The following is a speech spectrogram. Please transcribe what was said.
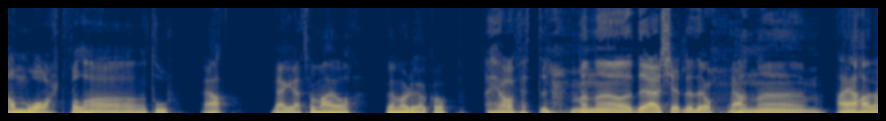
han må i hvert fall ha to. Ja, det er greit for meg òg. Hvem var du, Jakob? Ja, Fettel, men uh, det er kjedelig, det òg. Ja. Men uh, Nei, jeg har,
